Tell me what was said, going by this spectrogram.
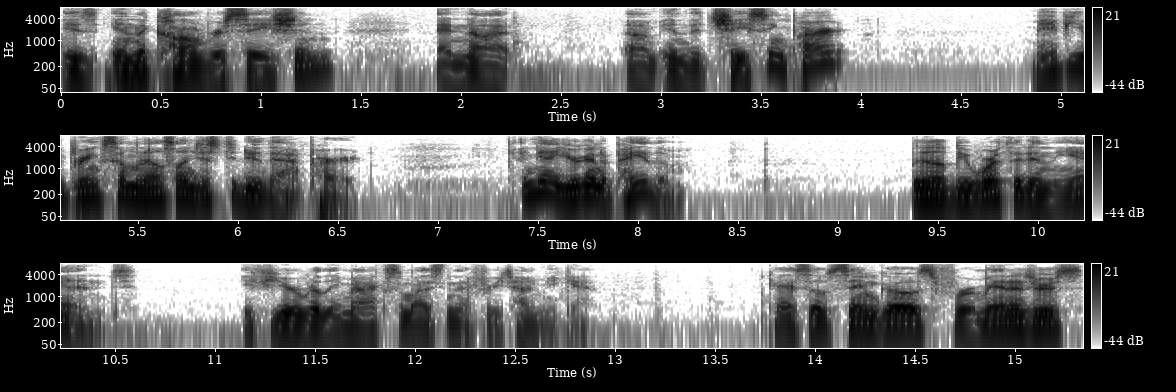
is in the conversation and not um, in the chasing part, maybe you bring someone else on just to do that part. And yeah, you're going to pay them, but it'll be worth it in the end if you're really maximizing that free time you get. Okay, so same goes for managers,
